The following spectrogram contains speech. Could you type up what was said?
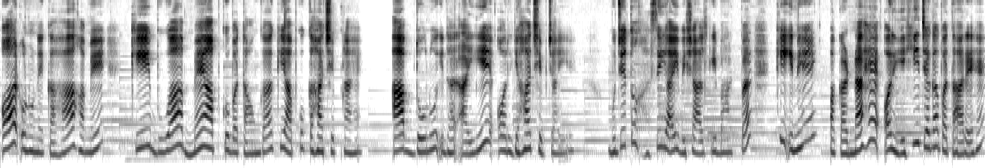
और उन्होंने कहा, हमें कि बुआ, मैं आपको बताऊँगा कि आपको कहाँ छिपना है। आप दोनों इधर आइए और यहाँ छिप जाइए। मुझे तो हँसी आई विशाल की बात पर कि इन्हें पकड़ना है और यही जगह बता रहे हैं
